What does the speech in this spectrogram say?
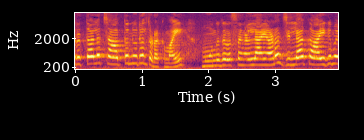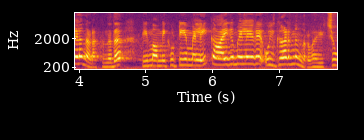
തൃത്താല ചാത്തന്നൂരിൽ തുടക്കമായി. മൂന്ന് ദിവസങ്ങളിലായാണ് ജില്ലാ കായികമേള നടക്കുന്നത്. P Mammikutty M L A കായികമേളയുടെ ഉദ്ഘാടനം നിർവഹിച്ചു.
